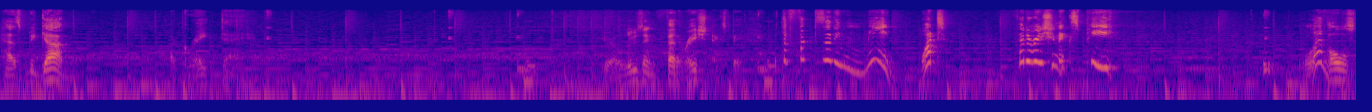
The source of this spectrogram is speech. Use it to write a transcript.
has begun. A great day. You're losing Federation XP. What the fuck does that even mean? What? Federation XP? Levels?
